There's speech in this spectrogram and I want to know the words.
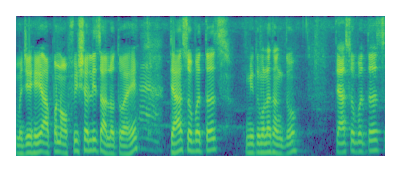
म्हणजे हे आपण ऑफिशियली चालवतो आहे. त्यासोबतच मी तुम्हाला सांगतो त्यासोबतच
